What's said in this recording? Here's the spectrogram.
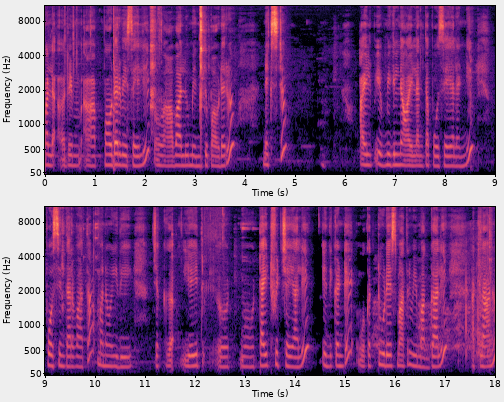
మళ్ళీ పౌడర్ వేసేయాలి. ఆవాలు మెంతు పౌడరు. నెక్స్ట్ ఆయిల్ మిగిలిన ఆయిల్ అంతా పోసేయాలండి. పోసిన తర్వాత మనం ఇది చక్కగా ఎయిట్ టైట్ ఫిట్ చేయాలి. ఎందుకంటే ఒక టూ డేస్ మాత్రం ఇవి మగ్గాలి. అట్లాను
